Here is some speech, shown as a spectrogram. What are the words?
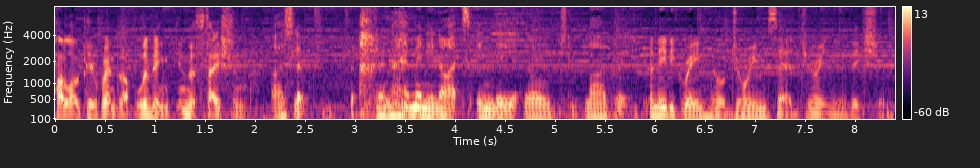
quite a lot of people ended up living in the station. I slept for I don't know how many nights in the, the old library. Anita Greenhill joined Zed during the eviction.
